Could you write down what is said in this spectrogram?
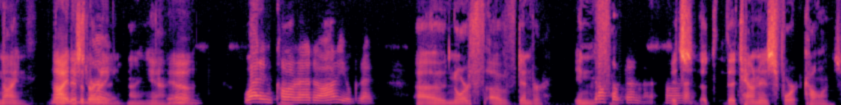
Nine. nine We in the morning. Nine, yeah. Yeah. Mm. Where in Colorado are you, Greg? Uh, north of Denver. In North Fort- of Denver. All it's right. the the town is Fort Collins.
